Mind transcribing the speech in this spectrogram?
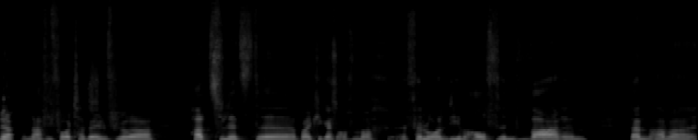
ja. nach wie vor Tabellenführer, hat zuletzt bei Kickers Offenbach verloren, die im Aufwind waren, dann aber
